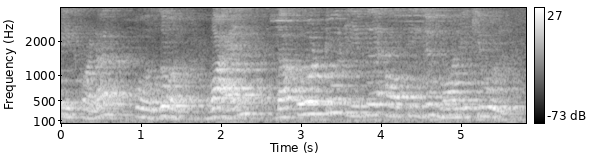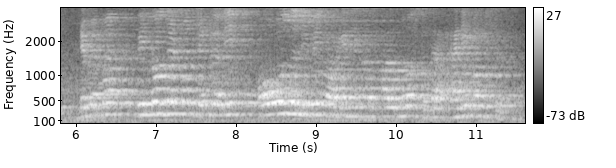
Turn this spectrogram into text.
is called as ozone while the O2 is an oxygen molecule. Remember we know that one generally all the living organisms almost the animals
